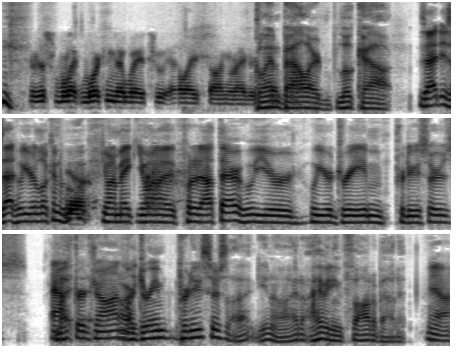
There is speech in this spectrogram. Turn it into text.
They're just like working their way through L.A. songwriters. Glen Ballard, look out. Is that is that who you're looking for? Yeah. You want to make you want to put it out there who your who your dream producers after My- John? Our Like- dream producers, I, you know, I, don't- I haven't even thought about it. yeah.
